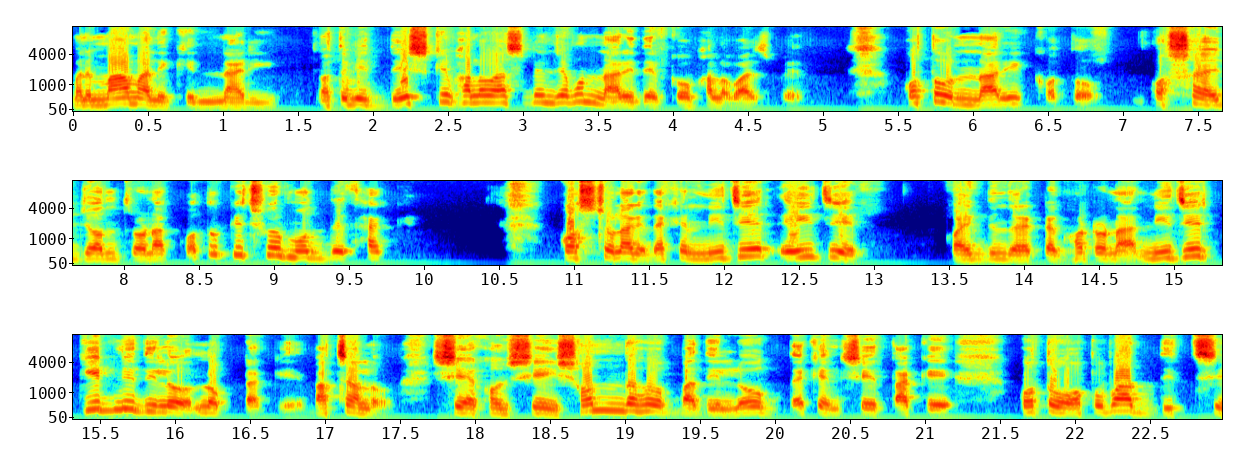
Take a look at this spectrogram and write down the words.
মানে মা মানে কি নারী। অতএব দেশকে ভালোবাসবেন যেমন নারীদেরকেও ভালোবাসবেন। কত নারী, কত অসহায় যন্ত্রণা, কত কিছুর মধ্যে থাকে। কষ্ট লাগে। দেখেন নিজের এই যে কয়েকদিন ধরে একটা ঘটনা, নিজের কিডনি দিল লোকটাকে, বাঁচালো। সে এখন সেই সন্দেহবাদী লোক, দেখেন সে তাকে কত অপবাদ দিচ্ছে।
